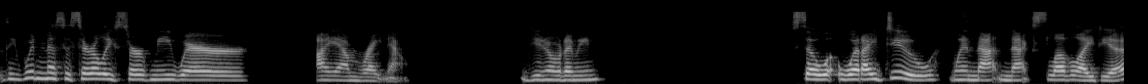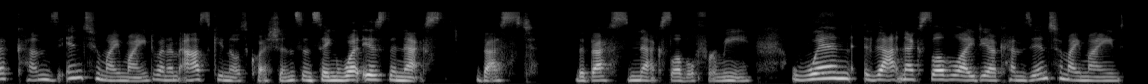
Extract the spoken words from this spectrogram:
they wouldn't necessarily serve me where I am right now. Do you know what I mean? So, what I do when that next level idea comes into my mind, when I'm asking those questions and saying, What is the next best, the best next level for me? When that next level idea comes into my mind,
